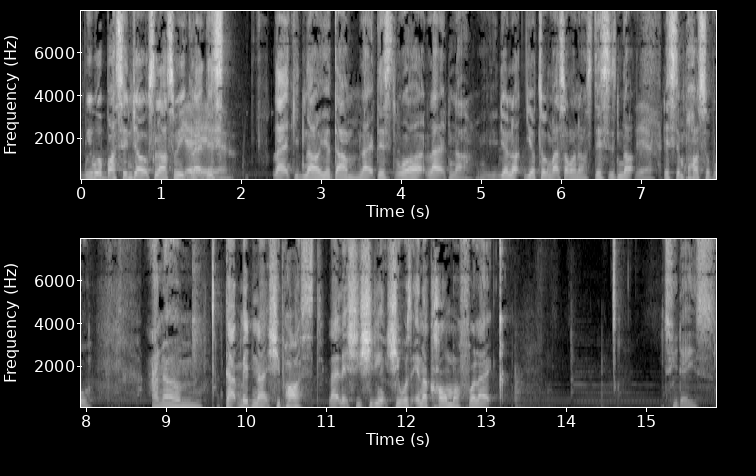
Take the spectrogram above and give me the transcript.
We were busting jokes last week. Yeah, like yeah, this." yeah. Like no, you're dumb. Like this, what? Like no, you're not. You're talking about someone else. This is not. Yeah. This is impossible. And um, that midnight, she passed. Like literally, she didn't. She was in a coma for like two days.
